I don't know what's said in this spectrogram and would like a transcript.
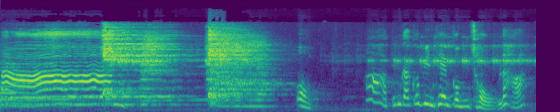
淡。哦，啊，點解嗰邊聽咁嘈呢？吓？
